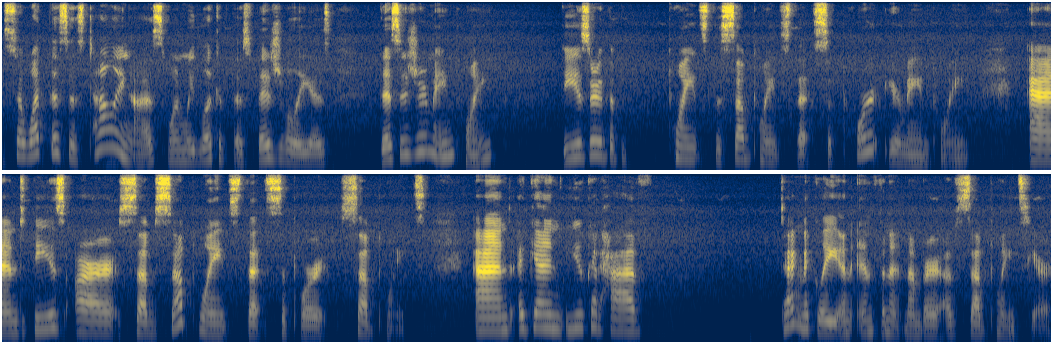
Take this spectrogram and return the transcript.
So what this is telling us when we look at this visually is this is your main point. These are the points, the subpoints that support your main point. And these are sub-subpoints that support subpoints. And again, you could have technically an infinite number of subpoints here.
